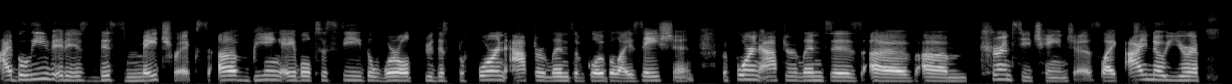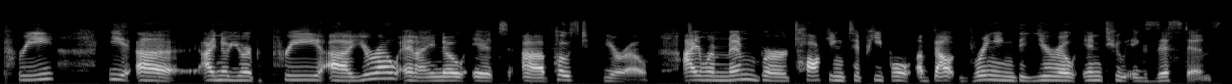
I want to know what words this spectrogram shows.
I believe it is this matrix of being able to see the world through this before and after lens of globalization, before and after lenses of um, currency changes. Like I know Europe pre. Uh, I know Europe pre uh, Euro and I know it uh, post Euro. I remember talking to people about bringing the Euro into existence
